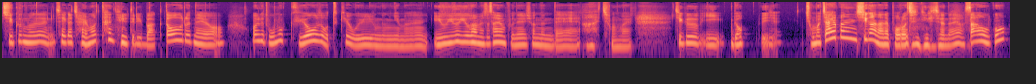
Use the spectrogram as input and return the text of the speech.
지금은 제가 잘못한 일들이 막 떠오르네요. 어, 이게 너무 귀여워서 어떻게 5166님은 유유유 하면서 사연 보내셨는데, 아, 정말. 지금 이 몇, 정말 짧은 시간 안에 벌어진 일이잖아요. 싸우고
